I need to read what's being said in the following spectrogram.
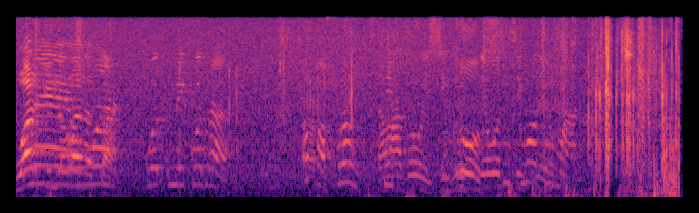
O arco ainda lá na tarde. O arco meio quadrado. Opa, pronto. Está lá dois, cinco, grosso. Deu outro cinco,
